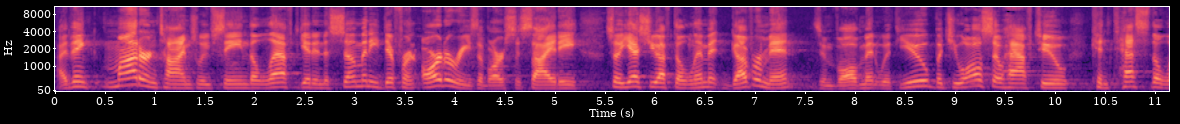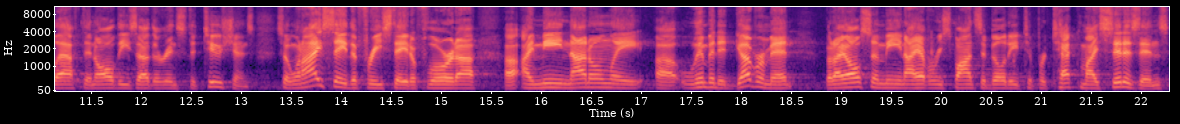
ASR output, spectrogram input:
I think modern times we've seen the left get into so many different arteries of our society. So, yes, you have to limit government's involvement with you, but you also have to contest the left in all these other institutions. So, when I say the free state of Florida, uh, I mean not only uh, limited government, but I also mean I have a responsibility to protect my citizens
